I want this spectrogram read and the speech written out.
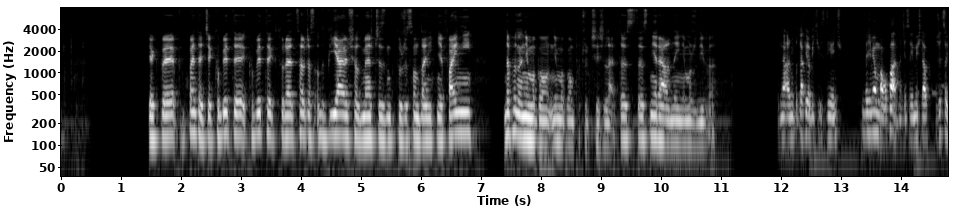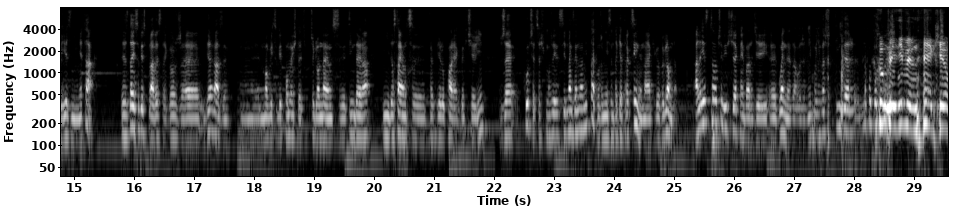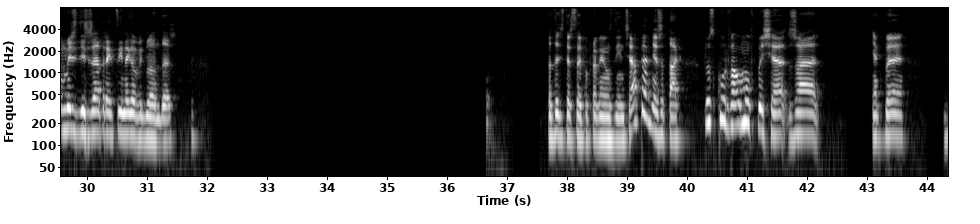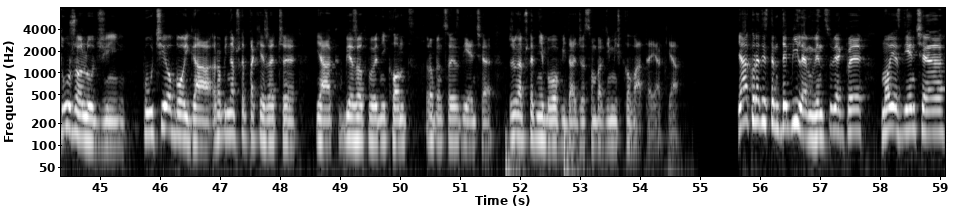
Jakby, pamiętajcie, kobiety, kobiety, które cały czas odbijają się od mężczyzn, którzy są dla nich niefajni, na pewno nie mogą, nie mogą poczuć się źle. To jest, to jest nierealne i niemożliwe. ale nie potrafi robić zdjęć, będzie miał mało par, będzie sobie myślał, że coś jest z nim nie tak. Zdaję sobie sprawę z tego, że wiele razy mm, mogli sobie pomyśleć, przeglądając Tindera i nie dostając y, tak wielu par, jakby chcieli, że kurczę, coś może jest jednak ze mną nie tak, może nie jestem taki atrakcyjny, na jakiego wyglądam. Ale jest to oczywiście jak najbardziej y, błędne założenie, ponieważ Tinder no po prostu Chłopie, nie wiem na jakiego myślisz, że atrakcyjnego wyglądasz. Faceci też sobie poprawiają zdjęcia? Pewnie, że tak. Plus kurwa, umówmy się, że jakby dużo ludzi płci obojga robi na przykład takie rzeczy, jak bierze odpowiedni kąt, robiąc sobie zdjęcie, żeby na przykład nie było widać, że są bardziej miśkowate jak ja. Ja akurat jestem debilem, więc jakby moje zdjęcie.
